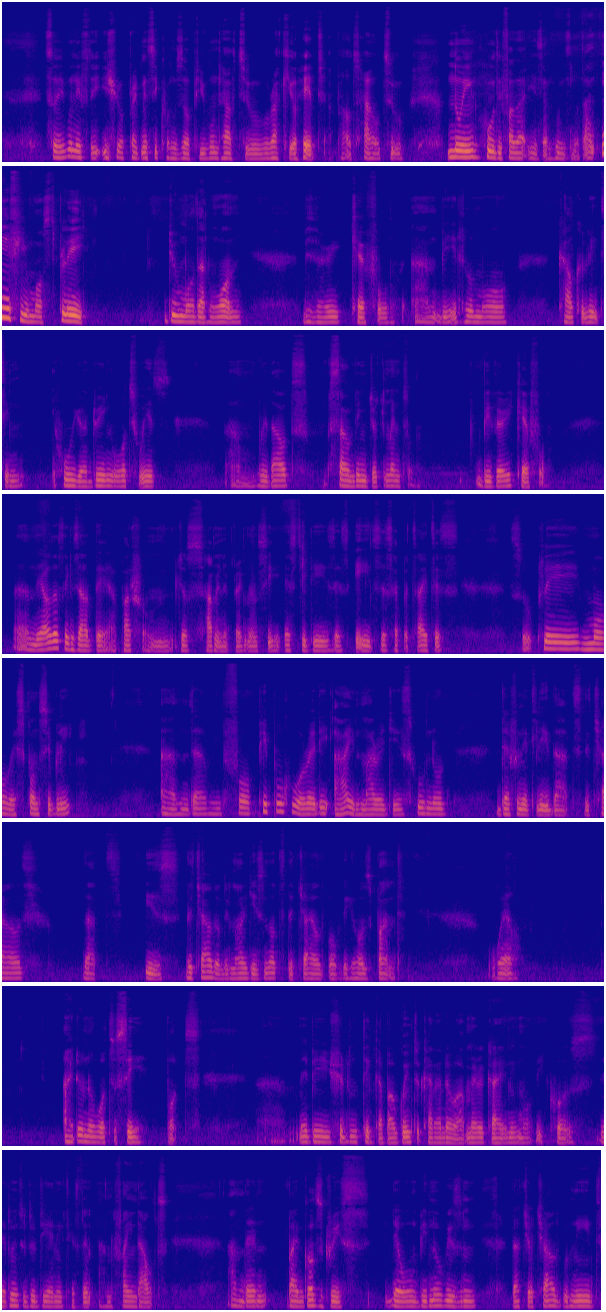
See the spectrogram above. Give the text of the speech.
So even if the issue of pregnancy comes up, you won't have to rack your head about how to knowing who the father is and who is not. And if you must play, do more than one. Be very careful and be a little more calculating who you are doing what with um, without sounding judgmental. Be very careful. And there are other things out there apart from just having a pregnancy STDs, there's AIDS, there's hepatitis. So play more responsibly. And um, for people who already are in marriages who know definitely that the child that is the child of the marriage is not the child of the husband. Well, I don't know what to say, but um, maybe you shouldn't think about going to Canada or America anymore because they're going to do DNA testing and find out. And then, by God's grace, there will be no reason that your child will need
